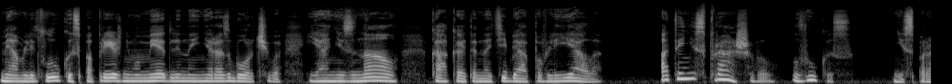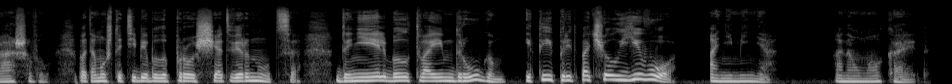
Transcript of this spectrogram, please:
мямлит Лукас по-прежнему медленно и неразборчиво. Я не знал, как это на тебя повлияло. А ты не спрашивал, Лукас. Не спрашивал, потому что тебе было проще отвернуться. Даниэль был твоим другом, и ты предпочел его, а не меня. Она умолкает.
